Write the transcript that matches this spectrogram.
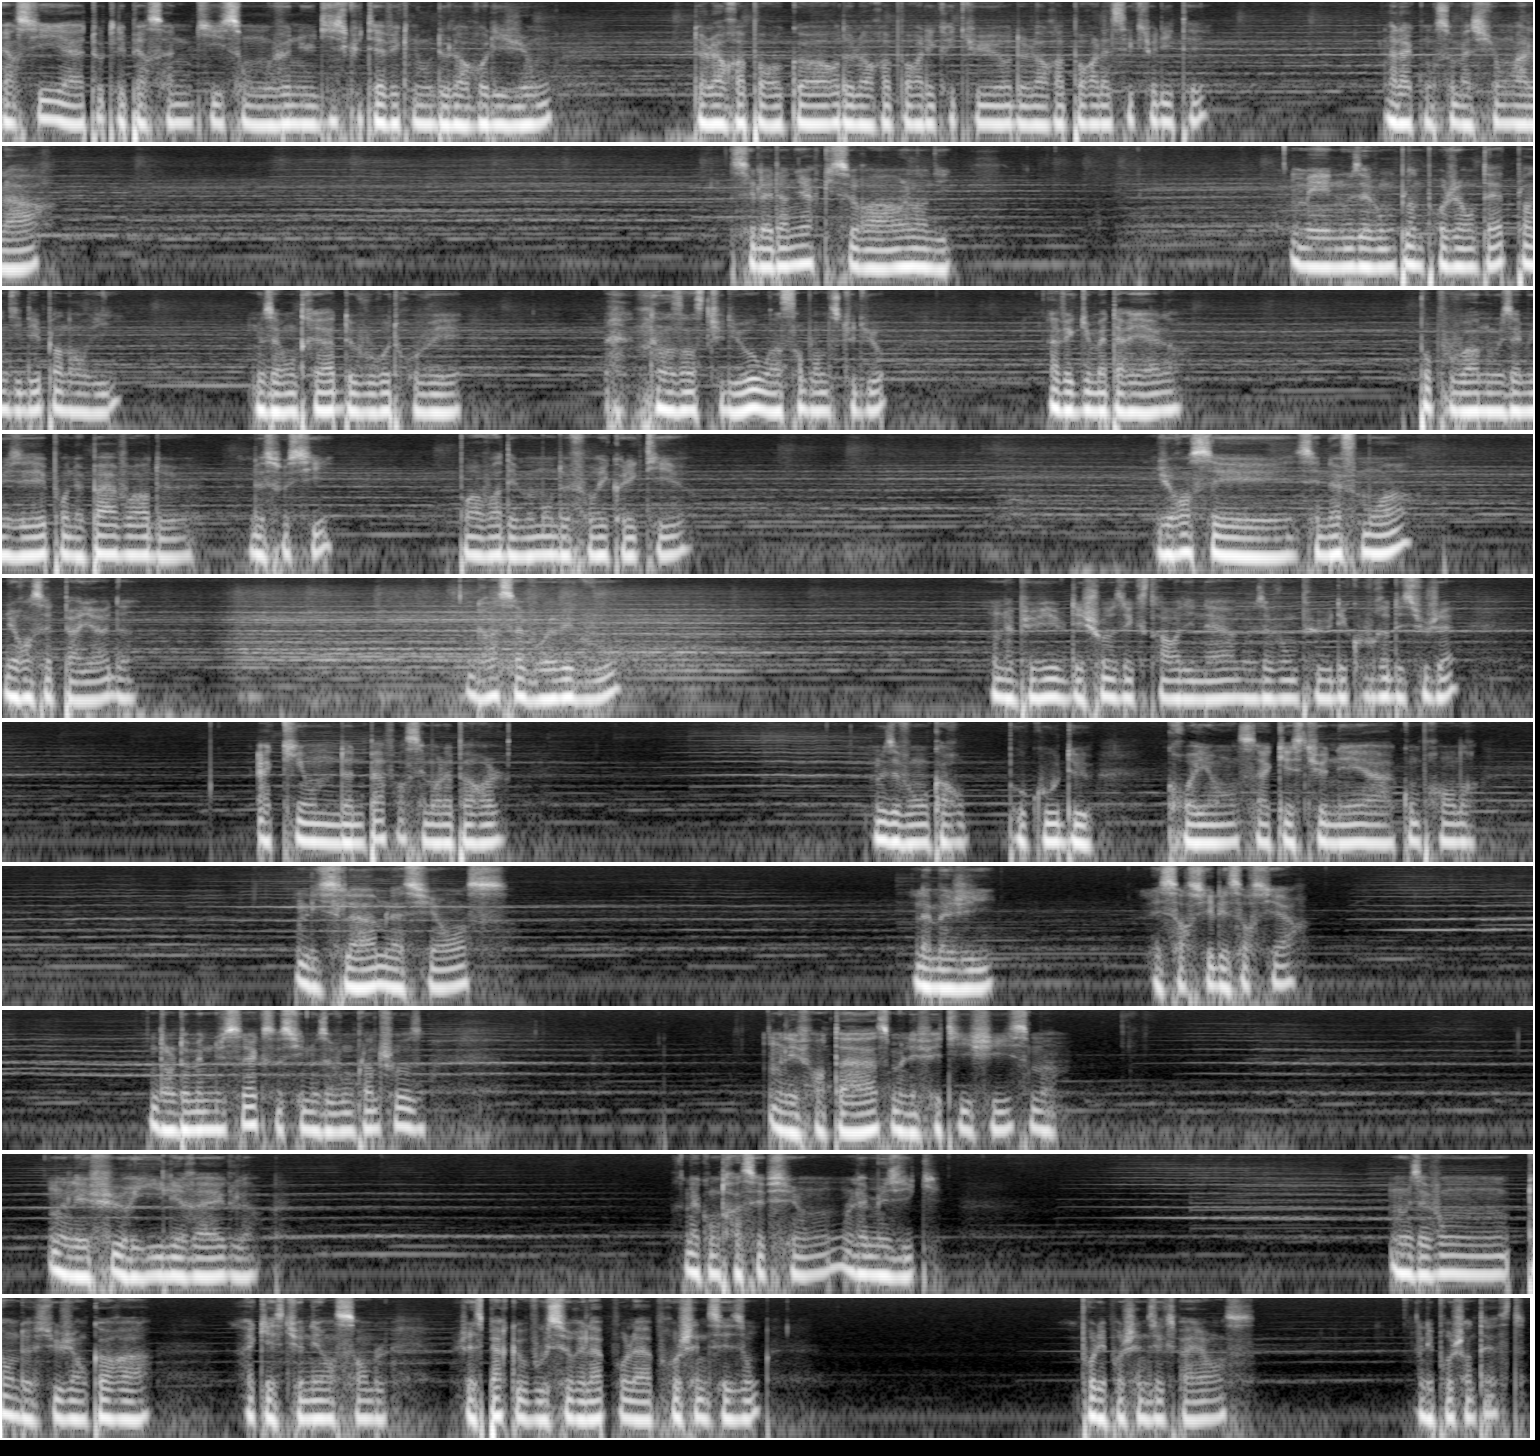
Merci à toutes les personnes qui sont venues discuter avec nous de leur religion, de leur rapport au corps, de leur rapport à l'écriture, de leur rapport à la sexualité, à la consommation, à l'art. C'est la dernière qui sera un lundi. Mais nous avons plein de projets en tête, plein d'idées, plein d'envies. Nous avons très hâte de vous retrouver dans un studio ou un semblant de studio, avec du matériel, pour pouvoir nous amuser, pour ne pas avoir de, de soucis, pour avoir des moments d'euphorie collective. Durant ces, ces neuf mois, durant cette période, grâce à vous, avec vous, on a pu vivre des choses extraordinaires, nous avons pu découvrir des sujets à qui on ne donne pas forcément la parole. Nous avons encore beaucoup de croyances à questionner, à comprendre. L'islam, la science, la magie, les sorciers, les sorcières. Dans le domaine du sexe aussi, nous avons plein de choses. Les fantasmes, les fétichismes, les furies, les règles, la contraception, la musique. Nous avons tant de sujets encore à, à questionner ensemble. J'espère que vous serez là pour la prochaine saison pour les prochaines expériences, les prochains tests.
